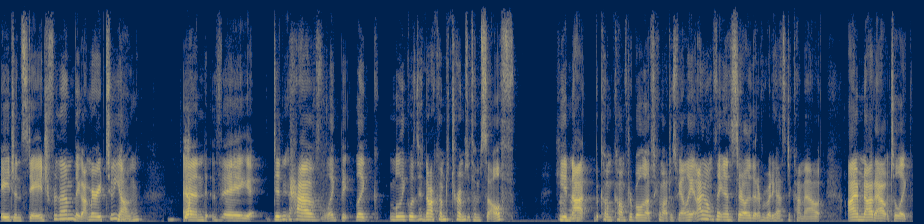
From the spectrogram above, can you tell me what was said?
age and stage for them they got married too mm-hmm. young yep. and they didn't have like the like Malik was had not come to terms with himself. He had mm-hmm. not become comfortable enough to come out to his family, and I don't think necessarily that everybody has to come out. I'm not out to like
